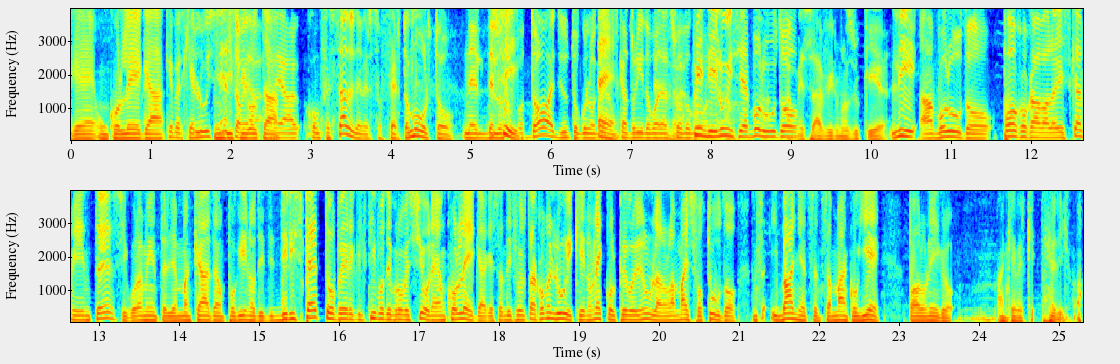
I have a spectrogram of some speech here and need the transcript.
che è un collega Anche perché lui in stesso aveva, confessato di aver sofferto molto nel, dello Sì. spottò e di tutto quello che Eh. era scaturito poi dal suo documento. Quindi lui si è voluto. Ha messo la firma su chi è. Lì ha voluto poco cavallerescamente, sicuramente gli è mancata un pochino di, di- di rispetto per il tipo di professione. È un collega che sta in difficoltà come lui, che non è colpevole di nulla, non l'ha mai sfottuto. I Bagnets senza manco chi è Paolo Negro, anche perché dico,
